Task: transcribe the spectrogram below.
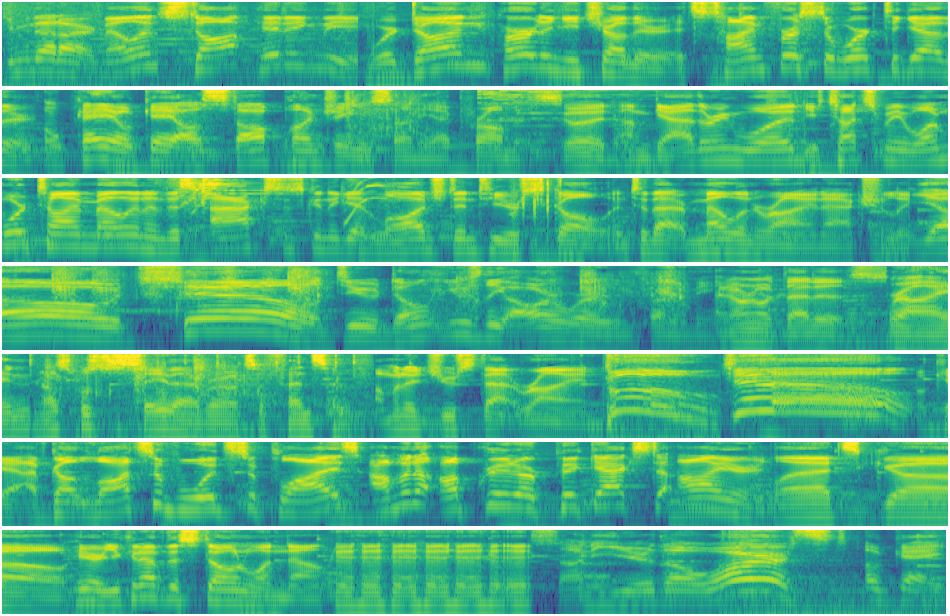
Give me that iron. Melon, stop hitting me. We're done hurting each other. It's time for us to work together. Okay, okay. I'll stop punching you, Sunny. I promise. Good. I'm gathering wood. You touch me one more time, Melon, and this axe is gonna get lodged into your skull, into that melon rind, actually. Yo, chill, dude. Don't use the R word in front of me. I don't know what that is. Ryan, you're not supposed to say that, bro. It's offensive. I'm gonna juice that Ryan. Boom! Chill. Okay, I've got lots of wood supplies. I'm gonna upgrade our pickaxe to iron. Let's go. Here, you can have the stone one now. Sunny, you're the worst. Okay,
